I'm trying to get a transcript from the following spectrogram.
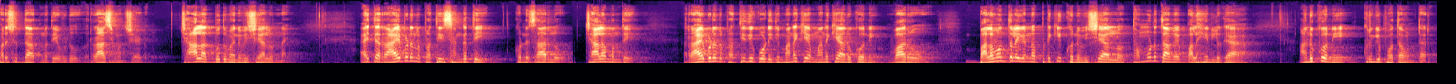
పరిశుద్ధాత్మ దేవుడు రాసి ఉంచాడు. చాలా అద్భుతమైన విషయాలు ఉన్నాయి. అయితే రాయబడిన ప్రతి సంగతి కొన్నిసార్లు చాలామంది రాయబడిన ప్రతిదీ కూడా ఇది మనకే మనకే అనుకొని వారు బలవంతులై ఉన్నప్పటికీ కొన్ని విషయాల్లో తమ్ముడు తామే బలహీనులుగా అనుకొని కృంగిపోతూ ఉంటారు.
